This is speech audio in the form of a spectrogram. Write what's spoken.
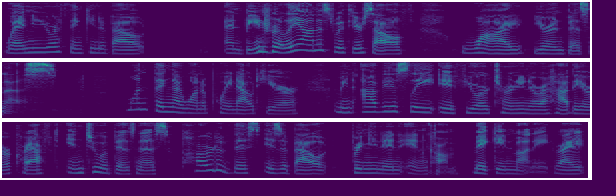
when you're thinking about and being really honest with yourself why you're in business. One thing I want to point out here I mean, obviously, if you're turning a hobby or a craft into a business, part of this is about bringing in income, making money, right?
